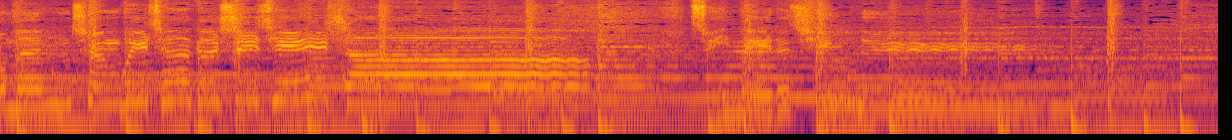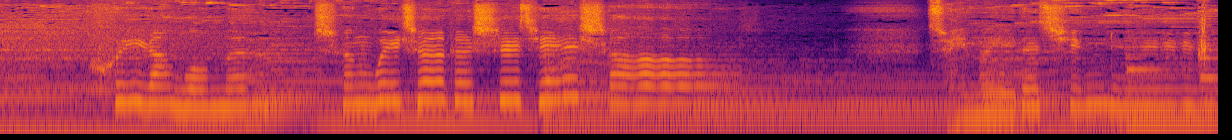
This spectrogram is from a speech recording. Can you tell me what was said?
我们成为这个世界上最美的情侣，会让我们成为这个世界上最美的情侣。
